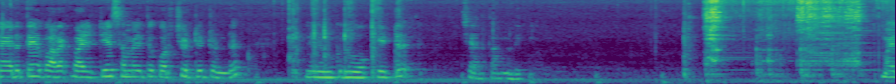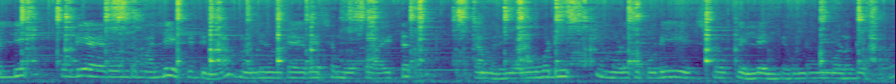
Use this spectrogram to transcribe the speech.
നേരത്തെ വഴറ്റിയ സമയത്ത് കുറച്ച് ഇട്ടിട്ടുണ്ട്. ഇനി നമുക്ക് നോക്കിയിട്ട് ചേർത്താൽ മതി. മല്ലി പൊടി ആയതുകൊണ്ട് മല്ലി ഇട്ടിട്ടില്ല. മല്ലി നമുക്ക് ഏകദേശം മൂപ്പായിട്ട് ഇട്ടാൽ മതി. മുളക് പൊടി മുളക് പൊടി സ്റ്റോക്ക് ഇല്ല എനിക്ക്. അതുകൊണ്ടാണ് മുളക് ഇട്ടത്.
